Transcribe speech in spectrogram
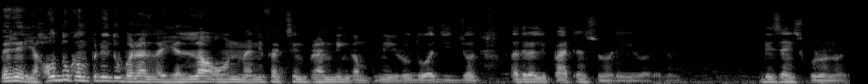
ಬೇರೆ ಯಾವುದು ಕಂಪ್ನಿದು ಬರಲ್ಲ. ಎಲ್ಲ ಓನ್ ಮ್ಯಾನುಫ್ಯಾಕ್ಚರಿಂಗ್ ಬ್ರ್ಯಾಂಡಿಂಗ್ ಕಂಪ್ನಿ ಇರೋದು ಅಜಿಜ್ ಜೋನ್ ಅದರಲ್ಲಿ ಪ್ಯಾಟರ್ನ್ಸ್ ನೋಡಿ ಇವಾಗ ಡಿಸೈನ್ಸ್ ಕೂಡ ನೋಡಿ.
